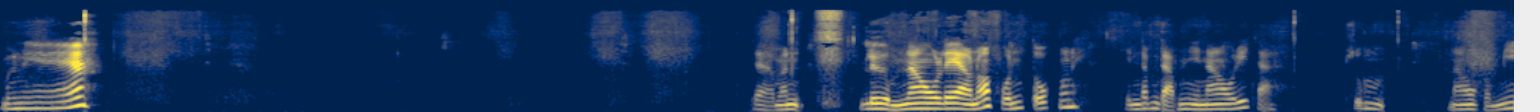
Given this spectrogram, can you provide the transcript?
เบิ่งแหน่จ้ะมันเริ่มเน่าแล้วเนาะฝนตกนี่เห็นดำๆนี่เน่าดิจ้ะซุ่มเน่ากับมี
